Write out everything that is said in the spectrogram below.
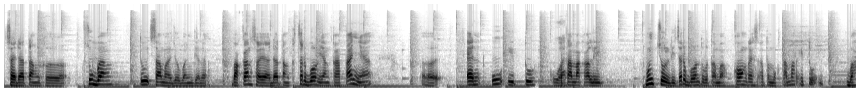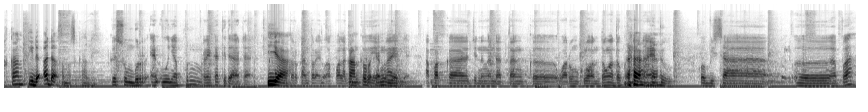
Saya datang ke Subang, itu sama jawabannya tidak ada. Bahkan saya datang ke Cirebon yang katanya eh, NU itu Kuat. pertama kali muncul di Cirebon, terutama Kongres atau Muktamar itu bahkan tidak ada sama sekali. Ke sumber NU-nya pun mereka tidak ada. Iya, Kantor-kantor NU apalagi Kantor ke yang NU, ya. lainnya. Apakah jenengan datang ke warung kelontong atau ke mana itu? Kok bisa eh, apa?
